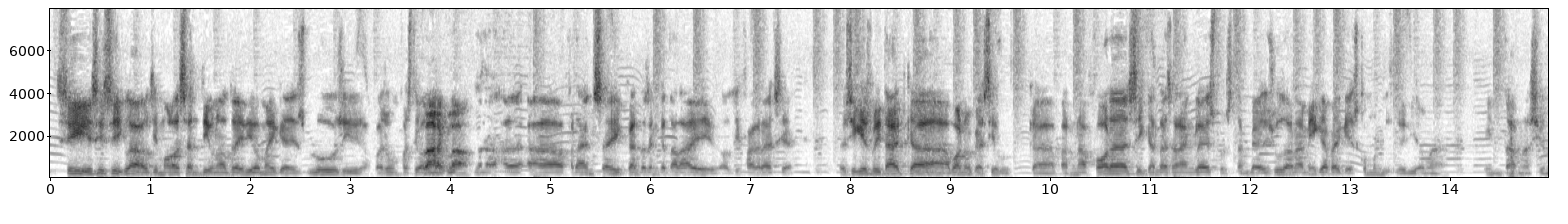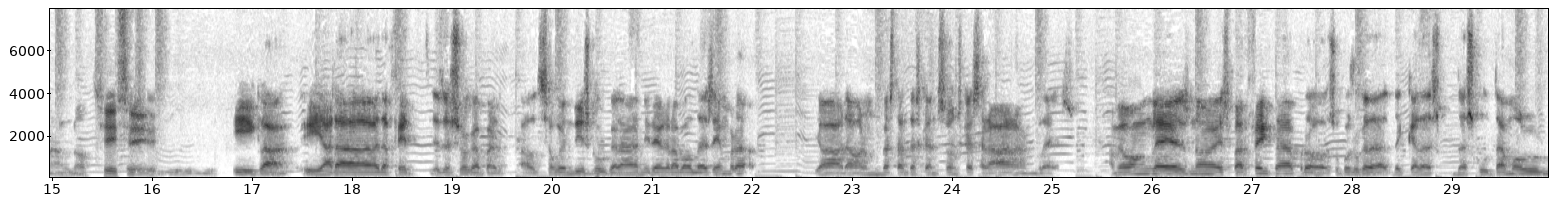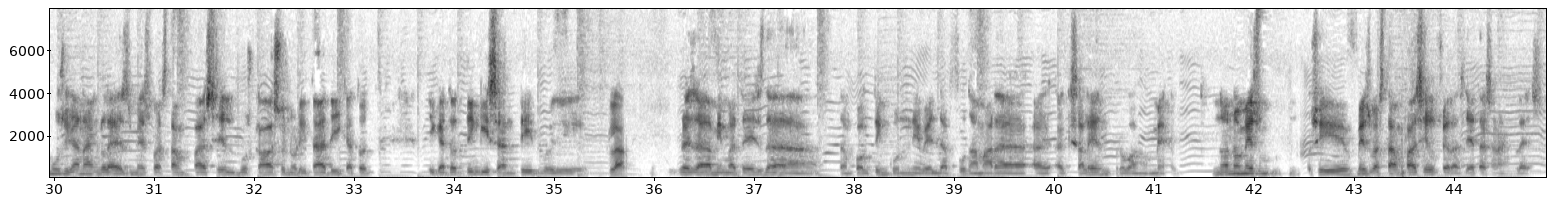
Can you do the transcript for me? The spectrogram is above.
Sí, sí, sí, clar, els hi mola sentir un altre idioma i que és blues i vas a un festival Clar, de blues a, a, a França i cantes en català i els hi fa gràcia. Però sí que és veritat que, bueno, que, si, que per anar fora, si cantes en anglès, doncs, també ajuda una mica perquè és com un idioma internacional, no? Sí, sí, Sí. sí. I, I clar, i ara, de fet, és això que per el següent disco, que ara aniré a gravar al desembre, hi haurà bastantes cançons que seran en anglès. El meu anglès no és perfecte, però suposo que de- de- que des- d'escoltar molt música en anglès m'és bastant fàcil buscar la sonoritat i que tot, i que tot tingui sentit, vull dir, Clar. res a mi mateix de... Tampoc tinc un nivell de puta mare eh, excel·lent, però bueno, me, no només... O sigui, m'és bastant fàcil fer les lletres en anglès.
